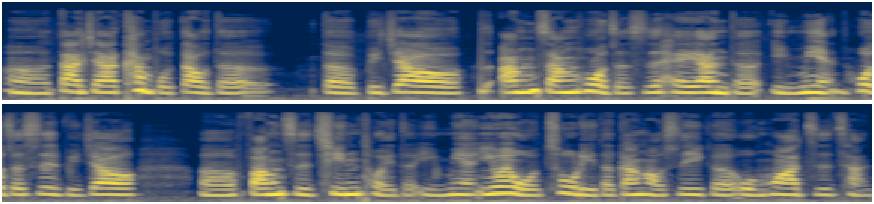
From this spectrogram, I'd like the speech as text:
呃大家看不到的的比较肮脏或者是黑暗的一面，或者是比较呃防止倾颓的一面，因为我处理的刚好是一个文化资产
